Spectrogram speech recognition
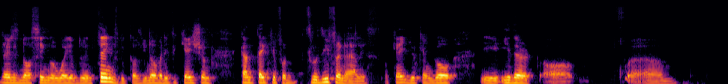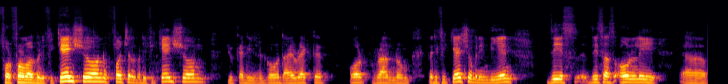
there is no single way of doing things because you know verification can take you for, through different alleys. Okay, you can go either uh, um, for formal verification, functional verification, you can either go directed or random verification. But in the end, this this has only uh,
